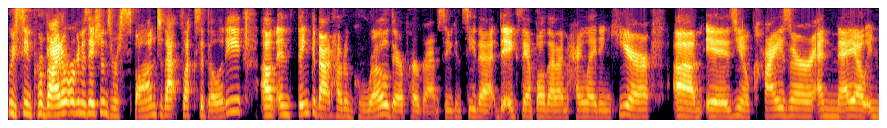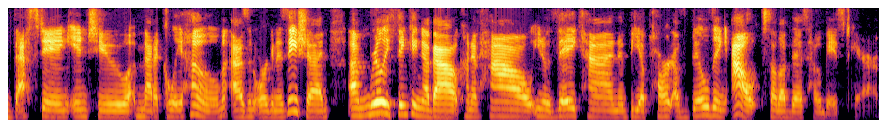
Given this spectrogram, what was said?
We've seen provider organizations respond to that flexibility um, and think about how to grow their programs. So you can see that the example that I'm highlighting here um, is, you know, Kaiser and Mayo investing into Medically Home as an organization, um, really thinking about kind of how, you know, they can be a part of building out some of this home-based care.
